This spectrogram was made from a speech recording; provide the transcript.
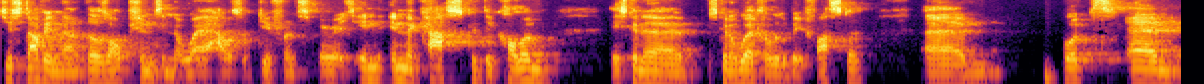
just having that, those options in the warehouse of different spirits in in the cask with the column, it's gonna it's gonna work a little bit faster. Um, but um,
